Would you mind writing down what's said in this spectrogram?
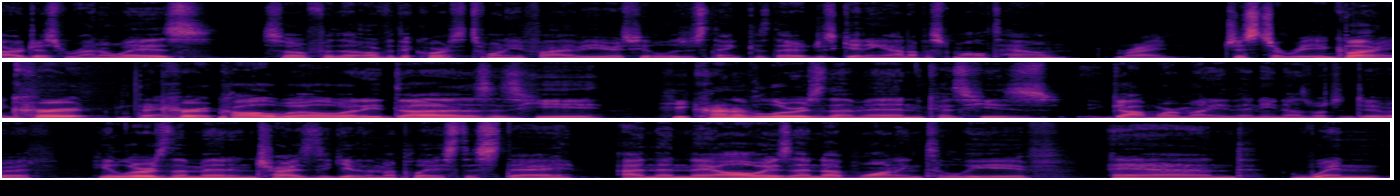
are just runaways. So for the over the course of 25 years, people just think because they're just getting out of a small town. Right just a reoccurring. But Kurt thing. Kurt Caldwell, what he does is he he kind of lures them in because he's got more money than he knows what to do with. He lures them in and tries to give them a place to stay, and then they always end up wanting to leave. And when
